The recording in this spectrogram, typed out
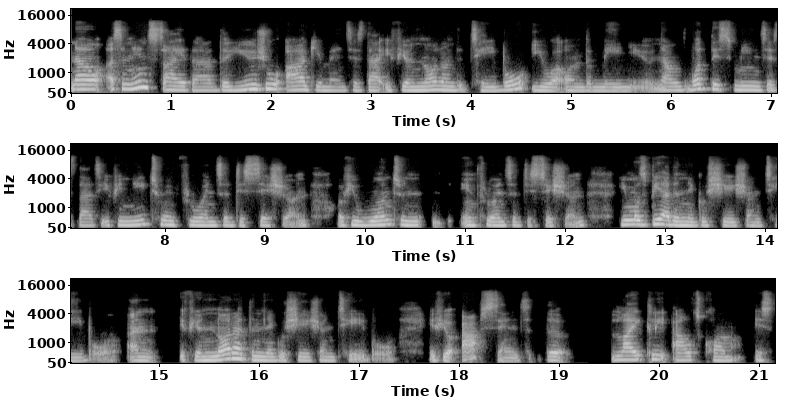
Now, as an insider, the usual argument is that if you're not on the table, you are on the menu. Now, what this means is that if you need to influence a decision, or if you want to influence a decision, you must be at the negotiation table. And if you're not at the negotiation table, if you're absent, the likely outcome is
